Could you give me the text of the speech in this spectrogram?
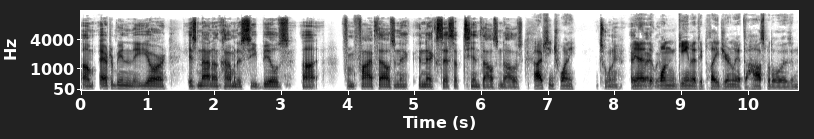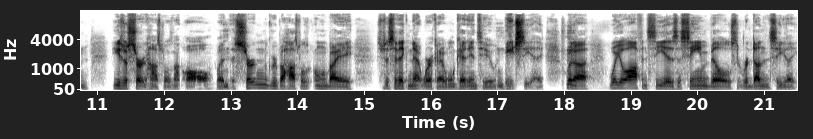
um, after being in the ER, it's not uncommon to see bills uh, from five thousand in excess of ten thousand dollars. I've seen 20. Twenty. Yeah, the one game that they play generally at the hospital is, and these are certain hospitals, not all, but Mm. a certain group of hospitals owned by a specific network I won't get into, Mhm. HCA. But uh, what you'll often see is the same bills, redundancy. Like,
